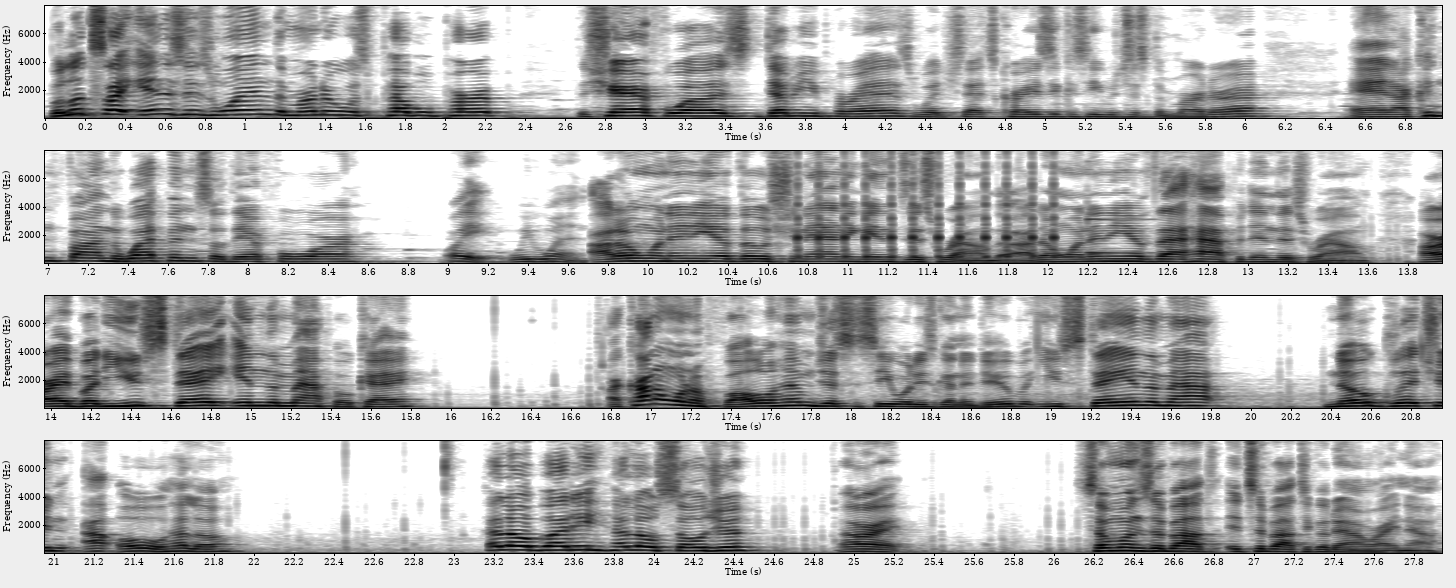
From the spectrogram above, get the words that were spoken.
But looks like innocence win. The murderer was Pebble Perp. The sheriff was W. Perez, which that's crazy because he was just a murderer. And I couldn't find the weapon, so therefore, wait, we win. I don't want any of those shenanigans this round, though. I don't want any of that happening this round. All right, but you stay in the map, okay? I kind of want to follow him just to see what he's going to do, but you stay in the map. No glitching. oh, hello. Hello, buddy. Hello, soldier. All right. Someone's about, it's about to go down right now.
